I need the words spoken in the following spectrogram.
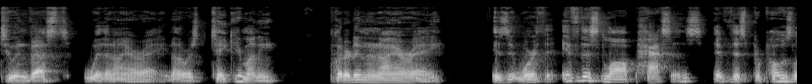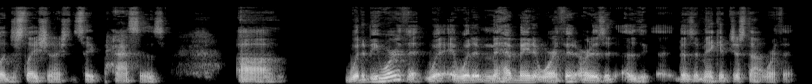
to invest with an IRA? In other words, take your money, put it in an IRA. Is it worth it? If this law passes, if this proposed legislation, I should say, passes, uh, would it be worth it? Would it have made it worth it, or does it uh, does it make it just not worth it?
